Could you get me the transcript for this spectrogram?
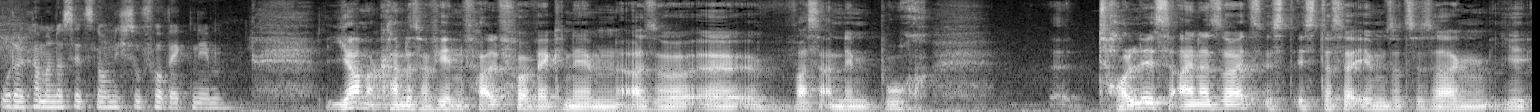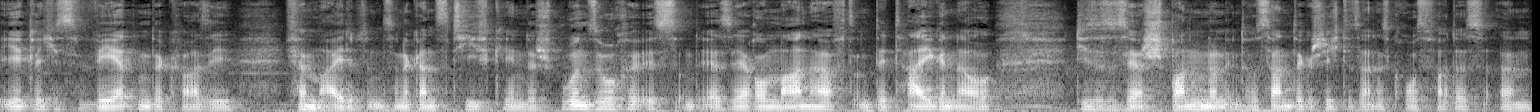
Oder kann man das jetzt noch nicht so vorwegnehmen? Ja, man kann das auf jeden Fall vorwegnehmen. Also äh, was an dem Buch äh, toll ist einerseits, ist, ist, dass er eben sozusagen jegliches Wertende quasi vermeidet und so eine ganz tiefgehende Spurensuche ist und er sehr romanhaft und detailgenau diese sehr spannende und interessante Geschichte seines Großvaters ähm,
